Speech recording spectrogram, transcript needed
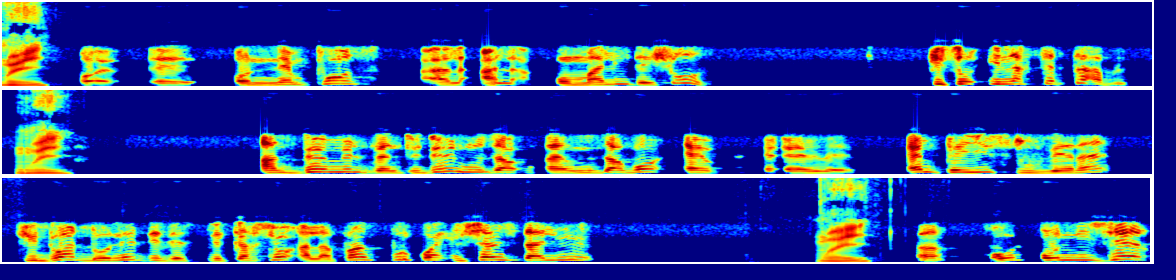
Oui. on impose au Mali des choses qui sont inacceptables. Oui. En 2022, nous, euh, nous avons un, pays souverain qui doit donner des explications à la France pourquoi il change d'allié. Oui. Hein? Au, Niger,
